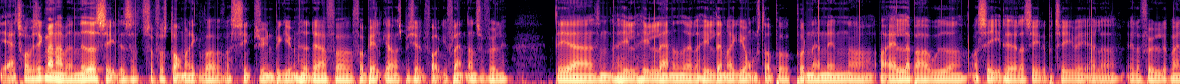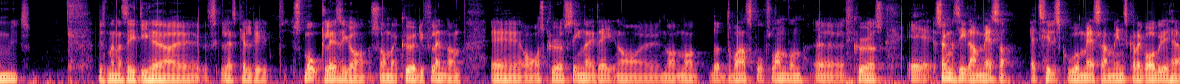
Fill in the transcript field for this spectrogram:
Ja, jeg tror, hvis ikke man har været nede og se det, så, så forstår man ikke, hvor, hvor sindssyg en begivenhed det er for, for Belgier, og specielt folk i Flandern selvfølgelig. Det er sådan, hele, hele landet, eller hele den region står på, på den anden ende, og, og alle er bare ude og, og se det, eller se det på tv, eller, eller følge det på anden vis. Hvis man har set de her, øh, lad os kalde det små klassikere, som er kørt i Flandern, øh, og også kører senere i dag, når, øh, når, når The Varsful Flandern køres, så kan man se, at der er masser af tilskuere, masser af mennesker, der går op i det her.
